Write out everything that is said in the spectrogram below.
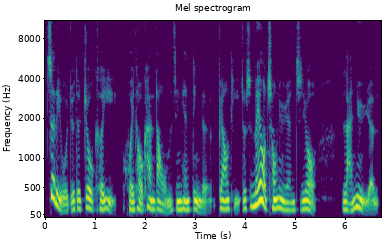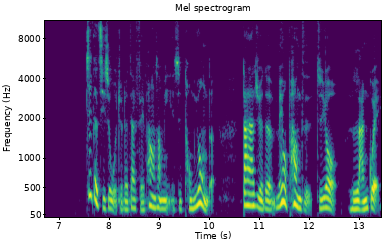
这里我觉得就可以回头看到我们今天定的标题，就是没有丑女人，只有懒女人。这个其实我觉得在肥胖上面也是通用的。大家觉得没有胖子，只有懒鬼，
